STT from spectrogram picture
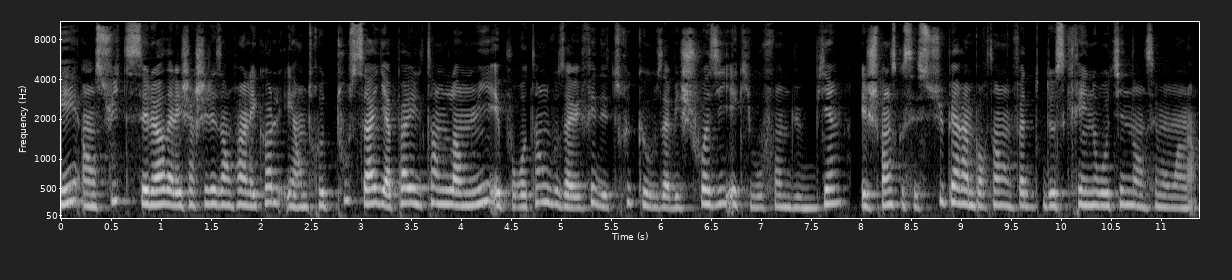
Et ensuite, c'est l'heure d'aller chercher les enfants à l'école. Et entre tout ça, il n'y a pas eu le temps de l'ennui. Et pour autant, vous avez fait des trucs que vous avez choisis et qui vous font du bien. Et je pense que c'est super important, en fait, de se créer une routine dans ces moments-là.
